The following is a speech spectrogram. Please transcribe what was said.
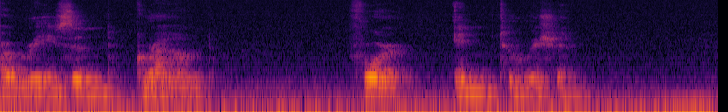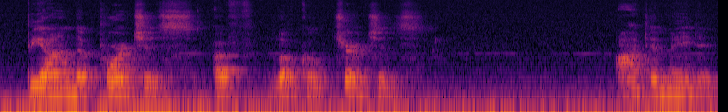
a reasoned ground for intuition, beyond the porches of local churches, automated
